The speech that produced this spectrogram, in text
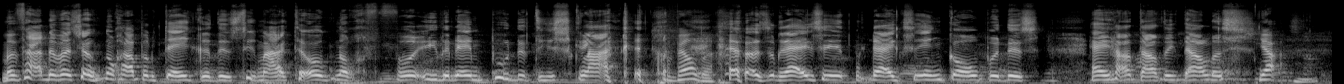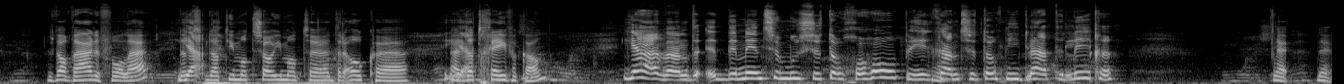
Mijn vader was ook nog apotheker, dus die maakte ook nog voor iedereen poedertjes klaar. Geweldig. Hij was reis- rijksinkoper, dus hij had altijd alles. Ja. Dat is wel waardevol, hè? Dat, Ja. dat iemand, zo iemand eh, er ook eh, nou, Ja. dat geven kan. Ja, want de mensen moesten toch geholpen. Je kan ze toch niet laten liggen. Nee, nee.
